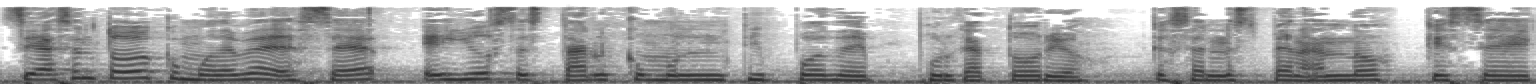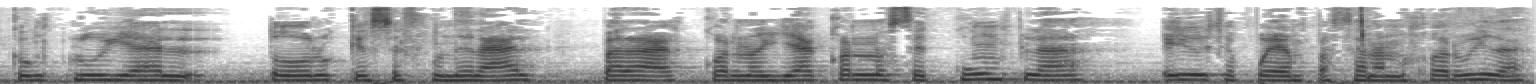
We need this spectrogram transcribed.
se hacen todo como debe de ser, ellos están como en un tipo de purgatorio, que están esperando que se concluya el- todo lo que es el funeral, para cuando ya cuando se cumpla, ellos ya puedan pasar a mejor vida.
